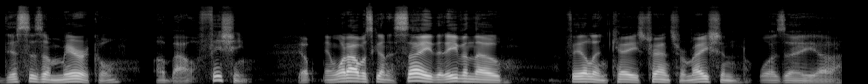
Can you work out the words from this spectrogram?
this is a miracle about fishing. Yep. And what I was going to say that even though Phil and Kay's transformation was a uh,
